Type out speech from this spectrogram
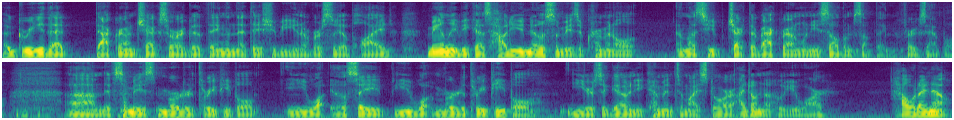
agree that background checks are a good thing and that they should be universally applied, mainly because how do you know somebody's a criminal unless you check their background when you sell them something, for example? Um, if somebody's murdered three people, you let's say you murdered three people years ago and you come into my store, I don't know who you are. How would I know?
